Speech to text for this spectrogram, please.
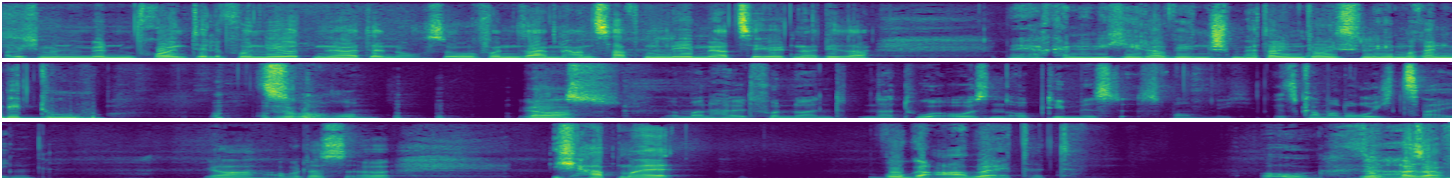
hab ich mit, mit einem Freund telefoniert und er hat dann auch so von seinem ernsthaften Leben erzählt und hat gesagt, naja, kann ja nicht jeder wie ein Schmetterling durchs Leben rennen wie du. So, Warum? ja. Das, wenn man halt von Nat- Natur aus ein Optimist ist, warum nicht? Jetzt kann man doch ruhig zeigen. Ja, aber das, äh, ich habe mal wo gearbeitet. Oh, So, pass auf.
